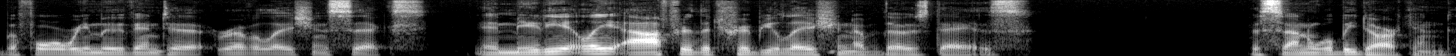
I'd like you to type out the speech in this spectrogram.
before we move into Revelation 6. Immediately after the tribulation of those days, the sun will be darkened,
